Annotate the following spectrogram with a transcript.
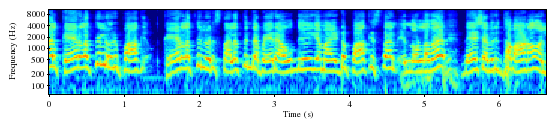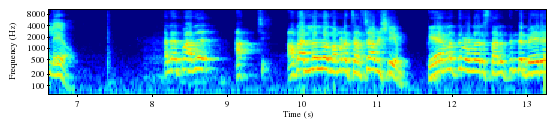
എന്നാൽ കേരളത്തിൽ ഒരു പാകി കേരളത്തിൽ ഒരു സ്ഥലത്തിന്റെ പേര് ഔദ്യോഗികമായിട്ട് പാകിസ്ഥാൻ എന്നുള്ളത് ദേശവിരുദ്ധമാണോ അല്ലയോ? അല്ല ഇപ്പൊ അത് അതല്ലല്ലോ നമ്മുടെ ചർച്ചാ വിഷയം. കേരളത്തിലുള്ള ഒരു സ്ഥലത്തിന്റെ പേര്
